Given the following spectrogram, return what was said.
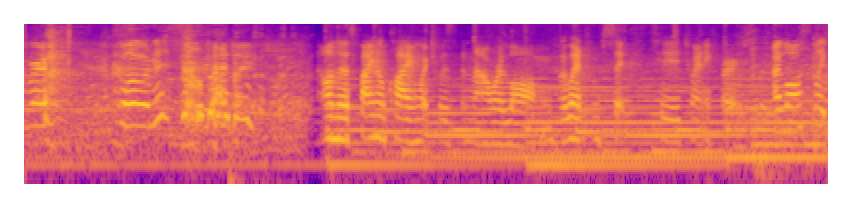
Flown so badly. On the final climb, which was an hour long, I went from 6th to 21st. I lost like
